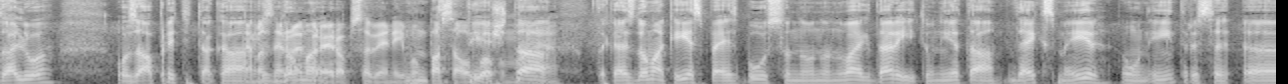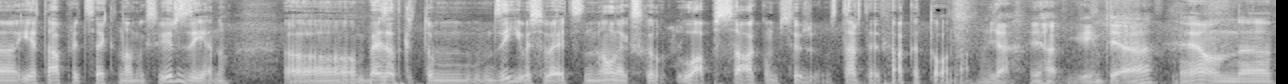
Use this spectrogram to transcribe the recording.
zaļo, uz apriti. tā kā Nemaz nerunājot par Eiropas Savienību un Mm, pasauli Tieši kopumā, tā. jā. Tā kā es domāju, ka iespējas būs un, un, un vajag darīt, un ja tā deksme ir un interese uh, iet aprits ekonomikas virzienu, uh, bezatkritumu dzīvesveids, man liekas, ka labs sākums ir startēt hackathonā. Jā, jā, Gint, jā. Jā, un uh,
